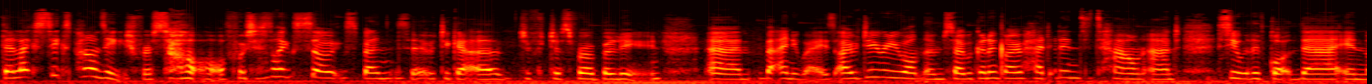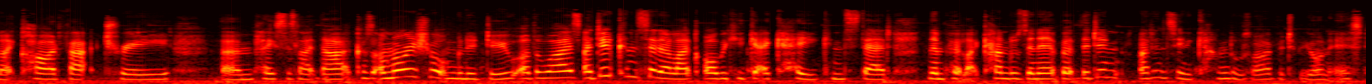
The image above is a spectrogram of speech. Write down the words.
they're like six pounds each for a start off which is like so expensive to get a just for a balloon. Um, but anyways I do really want them so we're gonna go head into town and see what they've got there in like card factory um, places like that because I'm not really sure what I'm going to do otherwise. I did consider like, oh, we could get a cake instead then put like candles in it, but they didn't, I didn't see any candles either to be honest.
